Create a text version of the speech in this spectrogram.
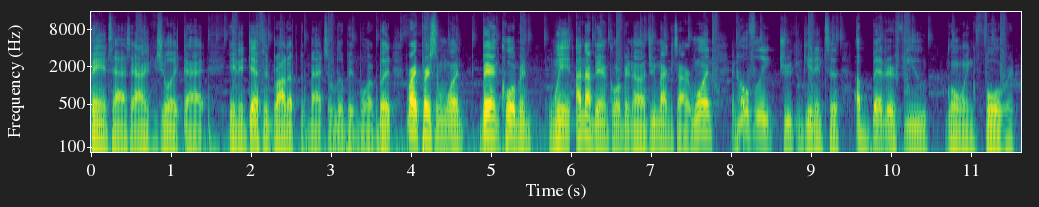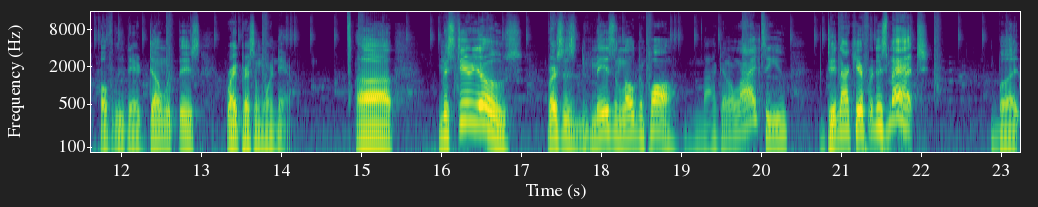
fantastic. I enjoyed that, and it definitely brought up the match a little bit more. But right person won. Baron Corbin win. I'm uh, not Baron Corbin. Uh, Drew McIntyre won, and hopefully Drew can get into a better feud going forward. Hopefully they're done with this. Right person won there. Uh, Mysterios versus Miz and Logan Paul. Not gonna lie to you, did not care for this match, but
